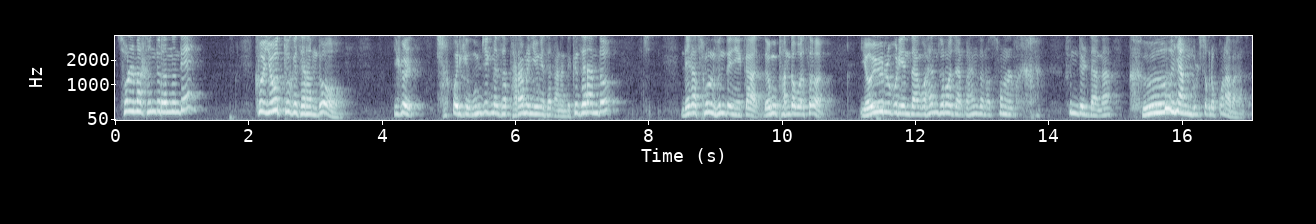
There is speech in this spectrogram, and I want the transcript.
손을 막 흔들었는데 그 요트 그 사람도 이걸 자꾸 이렇게 움직이면서 바람을 이용해서 가는데 그 사람도 내가 손을 흔드니까 너무 반가워서 여유를 부린다고 한 손으로 잡고 한 손으로 손을 막 흔들다가 그냥 물속으로 꼬나박았어요.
